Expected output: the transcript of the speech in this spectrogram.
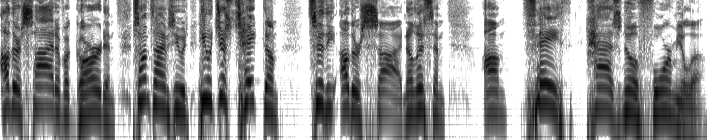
other side of a garden. Sometimes he would he would just take them to the other side. Now listen, um, faith has no formula.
